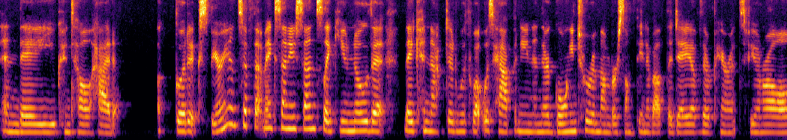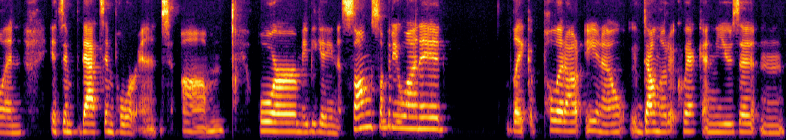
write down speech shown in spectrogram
and they, you can tell, had a good experience, if that makes any sense. Like, you know, that they connected with what was happening and they're going to remember something about the day of their parents' funeral. And it's, that's important. Um, or maybe getting a song somebody wanted, like pull it out, you know, download it quick and use it. And,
